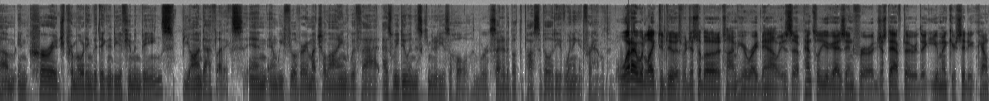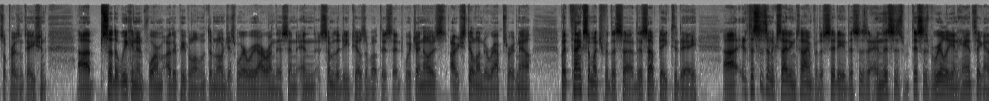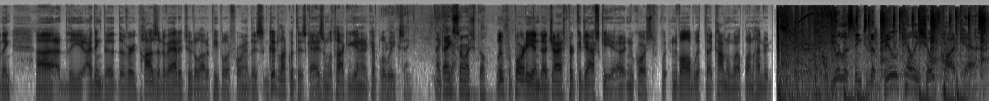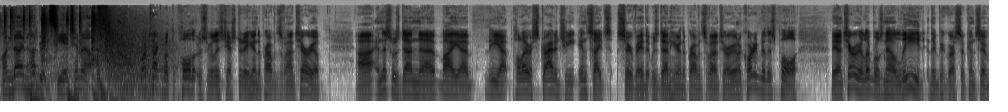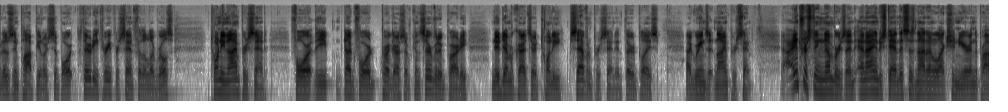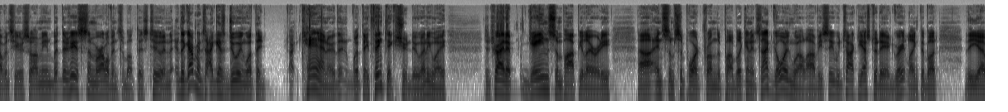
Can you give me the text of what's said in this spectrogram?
um, encourage promoting the dignity of human beings beyond athletics. And, and we feel very much aligned with that, as we do in this community as a whole. And we're excited about the possibility of winning it for Hamilton. What I would like to do is, we're just about out of time here right now, is uh, pencil you guys in for uh, just after the, you make your city council presentation uh, so that we can inform other people and let them know just where we are on this and, and some of the details about this, that, which I know is are still under wraps right now. But thanks so much for this uh, this update today. Uh, this is an exciting time for the city. This is and this is this is really enhancing. I think uh, the I think the the very positive attitude a lot of people are forming this. Good luck with this, guys, and we'll talk again in a couple of weeks. Thank Thank Thanks so much, Bill. Lou Frapporti and uh, Jasper Kujavsky, uh, and of course involved with the Commonwealth 100. You're listening to the Bill Kelly Show podcast on 900 CHML. I want to talk about the poll that was released yesterday here in the province of Ontario. Uh, and this was done uh, by uh, the uh, Pollara Strategy Insights survey that was done here in the province of Ontario. And according to this poll, the Ontario Liberals now lead the Progressive Conservatives in popular support 33% for the Liberals, 29% for the Doug Ford Progressive Conservative Party. New Democrats are 27% in third place. Uh, Greens at 9%. Uh, interesting numbers, and, and I understand this is not an election year in the province here, so I mean, but there is some relevance about this too. And the government's, I guess, doing what they can, or what they think they should do anyway, to try to gain some popularity uh, and some support from the public. And it's not going well, obviously. We talked yesterday at great length about the uh,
